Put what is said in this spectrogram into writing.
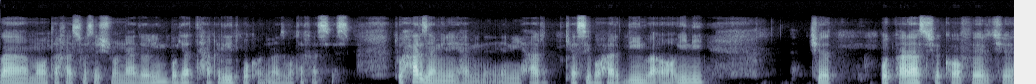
و ما تخصصش رو نداریم باید تقلید بکنیم از متخصص. تو هر زمینه همینه. یعنی هر کسی با هر دین و آینی چه بتپرست چه کافر چه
